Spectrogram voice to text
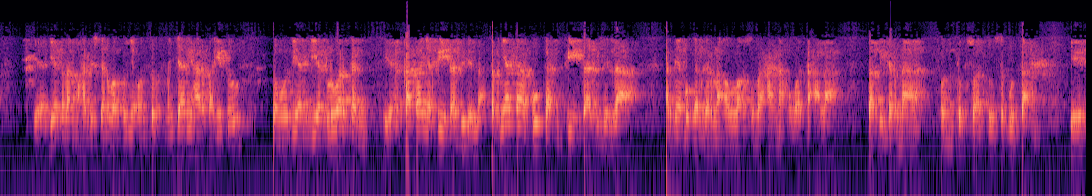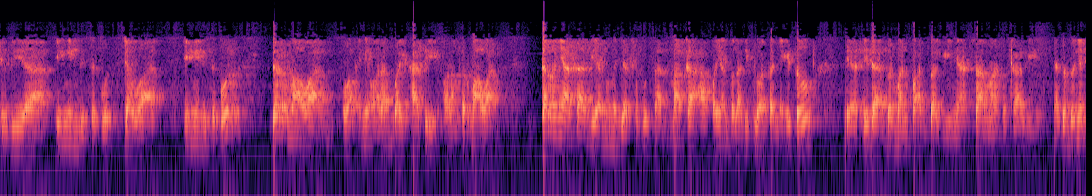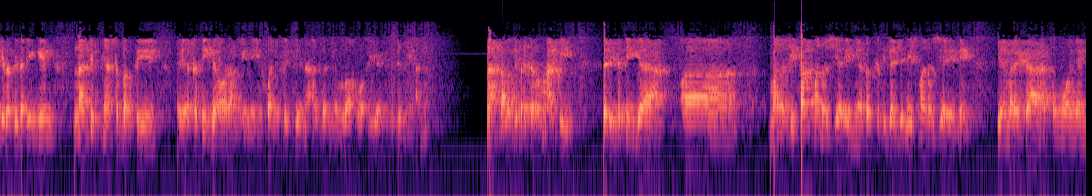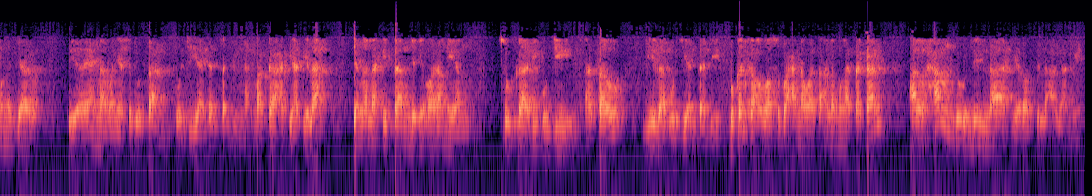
Ya, dia telah menghabiskan waktunya untuk mencari harta itu kemudian dia keluarkan ya, katanya fi sabilillah ternyata bukan fi sabilillah artinya bukan karena Allah Subhanahu wa taala tapi karena untuk suatu sebutan yaitu dia ingin disebut jawad ingin disebut dermawan wah ini orang baik hati orang dermawan ternyata dia mengejar sebutan maka apa yang telah dikeluarkannya itu ya tidak bermanfaat baginya sama sekali. Nah, tentunya kita tidak ingin nasibnya seperti ya ketiga orang ini. Nah, kalau kita cermati dari ketiga uh, sifat manusia ini atau ketiga jenis manusia ini ya mereka semuanya mengejar ya yang namanya sebutan pujian dan sanjungan. Maka hati-hatilah janganlah kita menjadi orang yang suka dipuji atau gila pujian tadi. Bukankah Allah Subhanahu wa taala mengatakan alhamdulillahi rabbil alamin.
